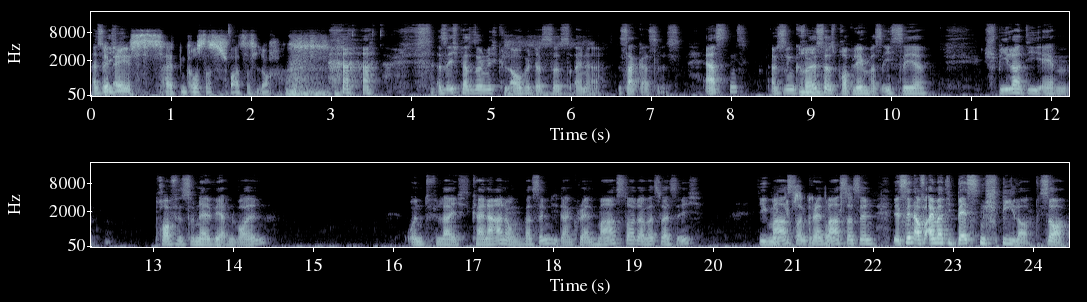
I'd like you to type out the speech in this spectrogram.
Also ich, ist halt ein großes schwarzes Loch. also ich persönlich glaube, dass das eine Sackgasse ist. Erstens, also ein größeres mhm. Problem, was ich sehe, Spieler, die eben professionell werden wollen und vielleicht, keine Ahnung, was sind die dann, Grandmaster oder was weiß ich? Die Master und Grandmaster sind, wir sind auf einmal die besten Spieler. So,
